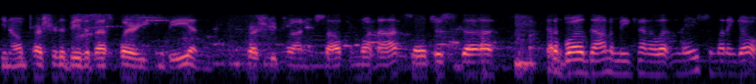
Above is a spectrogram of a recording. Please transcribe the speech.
you know pressure to be the best player you can be and pressure you put on yourself and whatnot. So it just uh, kind of boiled down to me kind of letting loose and letting go.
